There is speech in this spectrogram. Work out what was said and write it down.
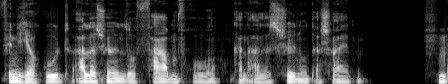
Finde ich auch gut. Alles schön so farbenfroh, kann alles schön unterscheiden.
